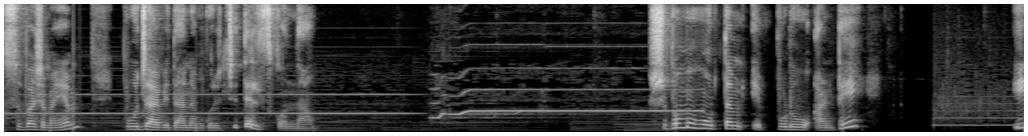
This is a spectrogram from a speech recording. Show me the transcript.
శుభ సమయం పూజా విధానం గురించి తెలుసుకుందాం. శుభముహూర్తం ఎప్పుడు అంటే ఈ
